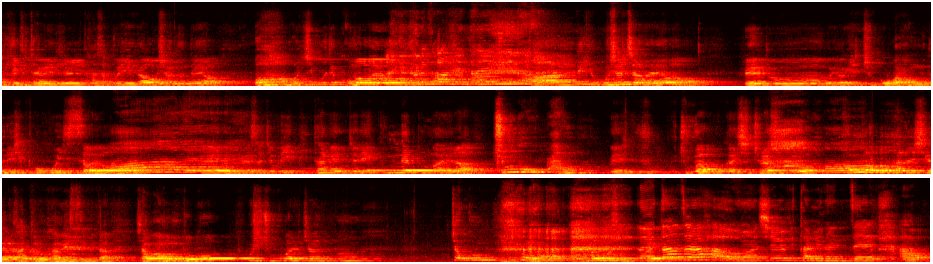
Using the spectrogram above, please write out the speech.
이렇게 비타민들 다섯 분이 나오셨는데요. 와 멋진 무대 고마워요. 감사합니다. 아 이렇게 오셨잖아요. 그래도 여기 중국 왕들이 보고 있어요. 아, 네. 네, 그래서 이제 우리 비타민들이 국내뿐만 아니라 중국 왕 네, 주- 중국까지 진출할 수 있도록 아. 홍보하고 하는 시간을 갖도록 하겠습니다. 자 왕 보고 혹시 중국말 할줄 아는 조금 네, 한번 해보세요. 对，大家好，我们是 비타민 엔젤 啊，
